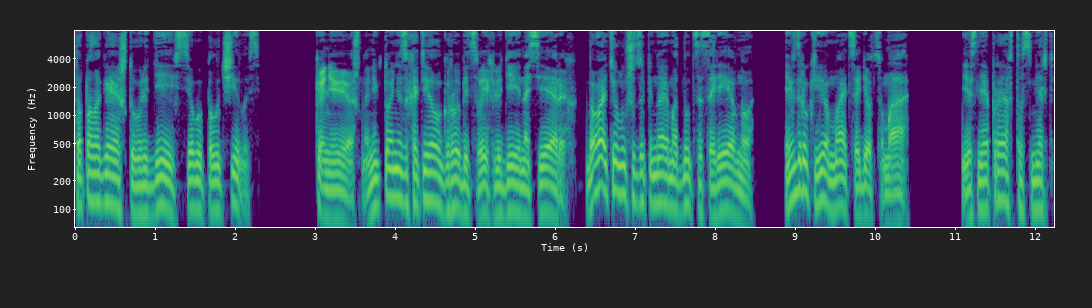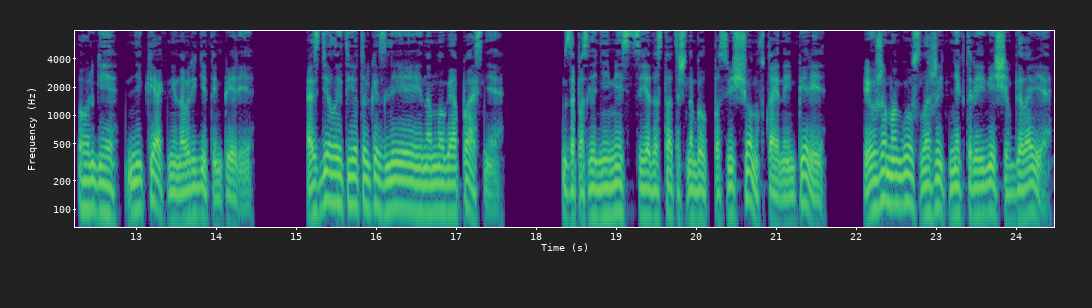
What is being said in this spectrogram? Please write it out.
то, полагаю, что у людей все бы получилось. Конечно, никто не захотел гробить своих людей на серых. Давайте лучше запинаем одну цесаревну, и вдруг ее мать сойдет с ума. Если я прав, то смерть Ольги никак не навредит империи а сделает ее только злее и намного опаснее. За последние месяцы я достаточно был посвящен в тайны Империи и уже могу сложить некоторые вещи в голове.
